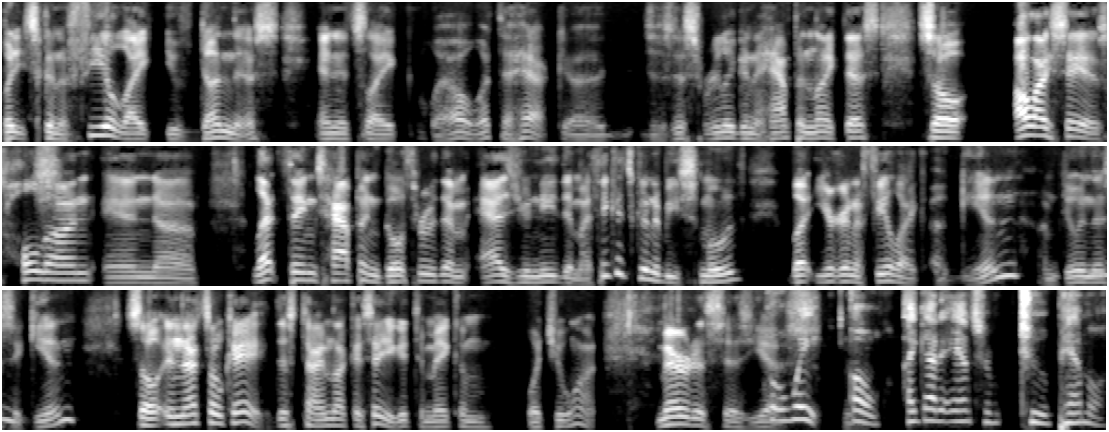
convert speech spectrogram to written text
but it's going to feel like you've done this. And it's like, well, what the heck? Uh, is this really going to happen like this? So all I say is hold on and uh, let things happen, go through them as you need them. I think it's going to be smooth, but you're going to feel like, again, I'm doing this Mm. again. So, and that's okay. This time, like I say, you get to make them what you want. Meredith says yes. Oh wait, Mm. oh I got to answer to Pamela.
